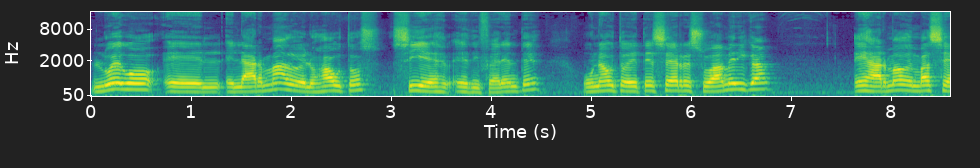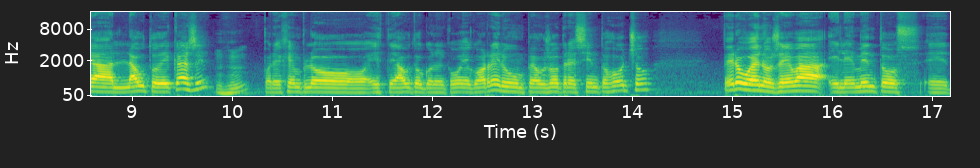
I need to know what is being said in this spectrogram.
Luego el, armado de los autos sí es, diferente. Un auto de TCR Sudamérica es armado en base al auto de calle. Por ejemplo, este auto con el que voy a correr, un Peugeot 308 pero bueno, lleva elementos eh,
